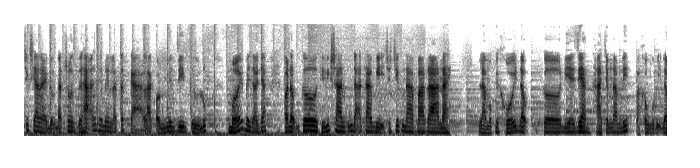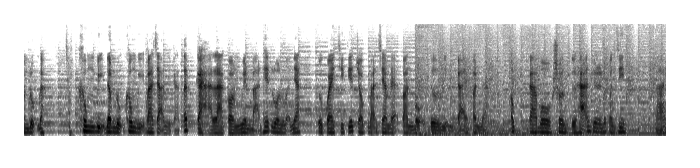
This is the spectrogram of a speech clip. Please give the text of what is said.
chiếc xe này được đặt sơn từ hãng cho nên là tất cả là còn nguyên zin từ lúc mới bây giờ nhá. Và động cơ thì Nissan cũng đã trang bị cho chiếc Navara này. Là một cái khối động cơ diesel 2.5 lít và không có bị đâm đụng đâu. Không bị đâm đụng, không bị va chạm gì cả. Tất cả là còn nguyên bản hết luôn các bạn nhé tôi quay chi tiết cho các bạn xem lại toàn bộ từ những cái phần à, ốc cabo sơn từ hãng cho nên nó còn zin đấy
